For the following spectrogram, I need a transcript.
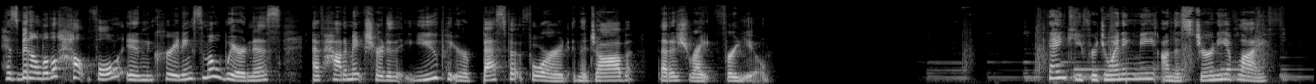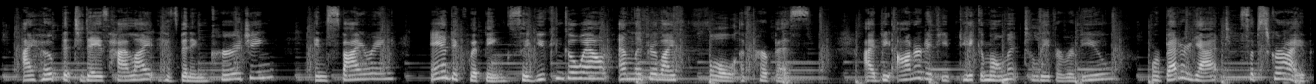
has been a little helpful in creating some awareness of how to make sure that you put your best foot forward in the job that is right for you. Thank you for joining me on this journey of life. I hope that today's highlight has been encouraging, inspiring, and equipping so you can go out and live your life full of purpose. I'd be honored if you'd take a moment to leave a review, or better yet, subscribe.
